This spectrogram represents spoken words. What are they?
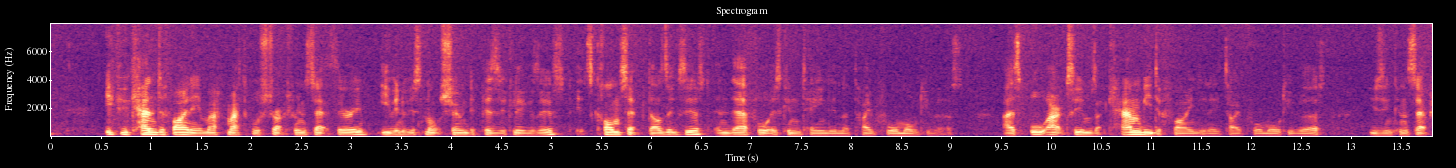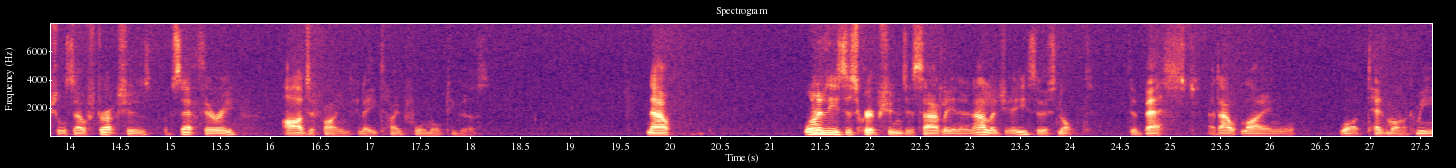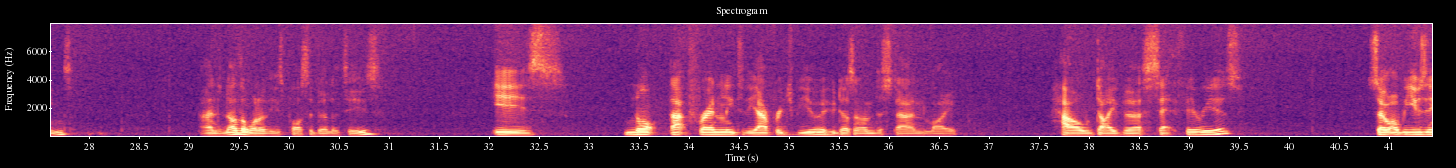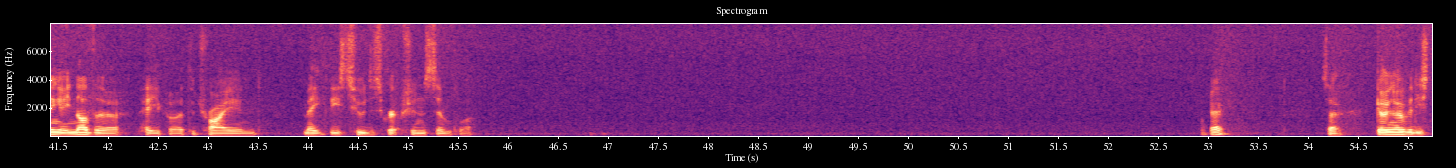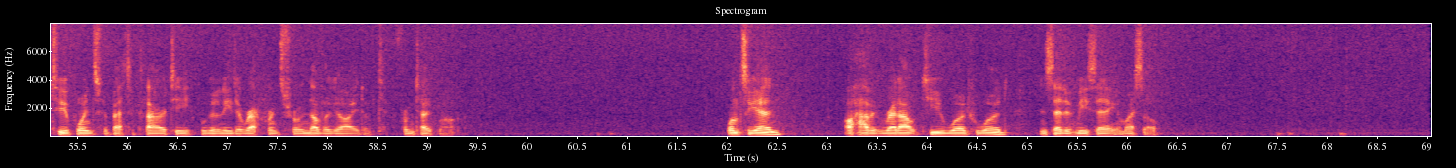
if you can define a mathematical structure in set theory, even if it's not shown to physically exist, its concept does exist and therefore is contained in a type 4 multiverse, as all axioms that can be defined in a type 4 multiverse using conceptual self-structures of set theory are defined in a type 4 multiverse. Now, one of these descriptions is sadly an analogy, so it's not the best at outlining what Ted Mark means. And another one of these possibilities is not that friendly to the average viewer who doesn't understand like how diverse set theory is. So I'll be using another paper to try and make these two descriptions simpler. Okay, so Going over these two points for better clarity, we're going to need a reference from another guide from Tedmark. Once again, I'll have it read out to you word for word instead of me saying it myself.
